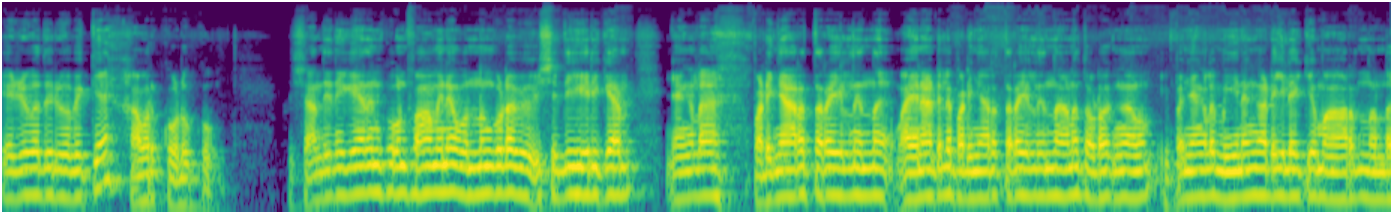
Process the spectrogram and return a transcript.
എഴുപത് രൂപയ്ക്ക് അവർ കൊടുക്കും. ശാന്തിനികേതൻ കൂൺ ഫാമിനെ ഒന്നും കൂടെ വിശദീകരിക്കാം. ഞങ്ങൾ പടിഞ്ഞാറത്തറയിൽ നിന്ന് വയനാട്ടിലെ പടിഞ്ഞാറത്തറയിൽ നിന്നാണ് തുടങ്ങുന്നത്. ഇപ്പം ഞങ്ങൾ മീനങ്ങാടിയിലേക്ക് മാറുന്നുണ്ട്.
